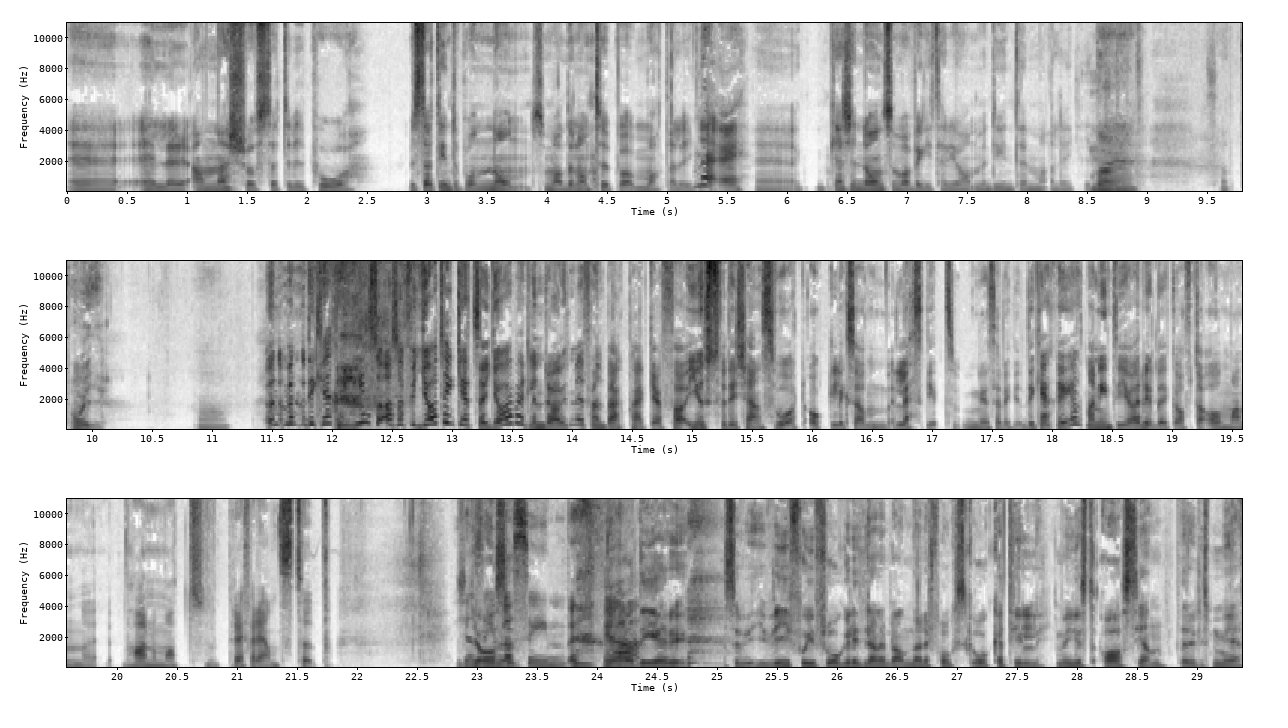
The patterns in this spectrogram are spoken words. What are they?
eh, eller annars så stötte vi på vi stötte inte på någon som hade någon typ av matallergi. Nej. Eh, kanske någon som var vegetarian men det är ju inte en allergi. Nej. Så att, eh, Oj. Ja. Men, men det kanske är så, alltså för jag tänker att så här, jag har verkligen dragit mig från att backpacka för, just för det känns svårt och liksom läskigt. Med det kanske är att man inte gör det lika ofta om man har någon matpreferens typ. Det känns Ja, himla så- synd. Ja, det är det alltså, vi, får ju frågor lite grann ibland när folk ska åka till just Asien. Där det liksom är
